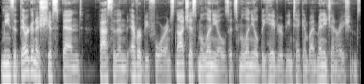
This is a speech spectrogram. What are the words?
means that they're going to shift spend faster than ever before. And it's not just millennials, it's millennial behavior being taken by many generations.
